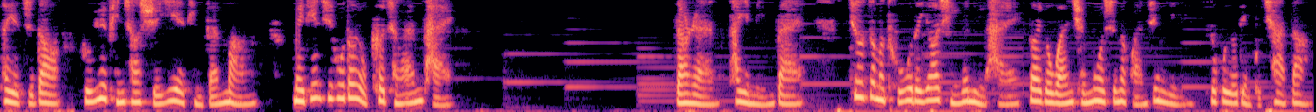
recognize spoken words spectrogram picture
他也知道如月平常学业挺繁忙，每天几乎都有课程安排。当然，他也明白，就这么突兀的邀请一个女孩到一个完全陌生的环境里，似乎有点不恰当。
